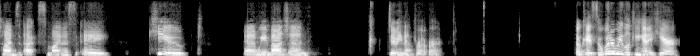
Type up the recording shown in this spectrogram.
times x minus a cubed, and we imagine doing that forever. Okay, so what are we looking at here?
